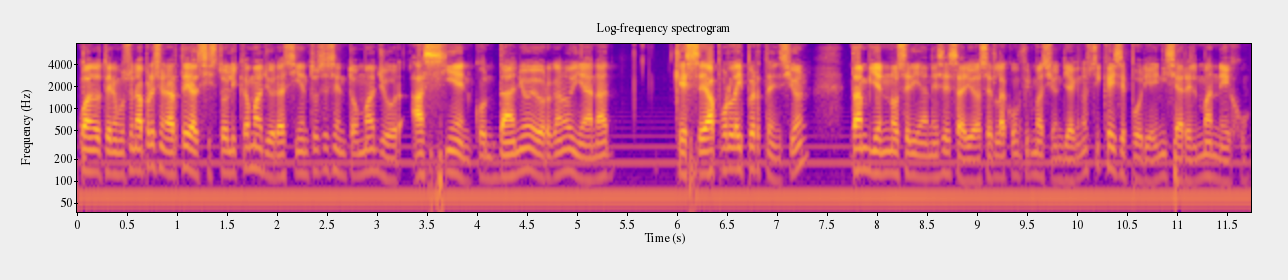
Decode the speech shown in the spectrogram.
cuando tenemos una presión arterial sistólica mayor a 160 o mayor a 100 con daño de órgano diana que sea por la hipertensión, también no sería necesario hacer la confirmación diagnóstica y se podría iniciar el manejo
